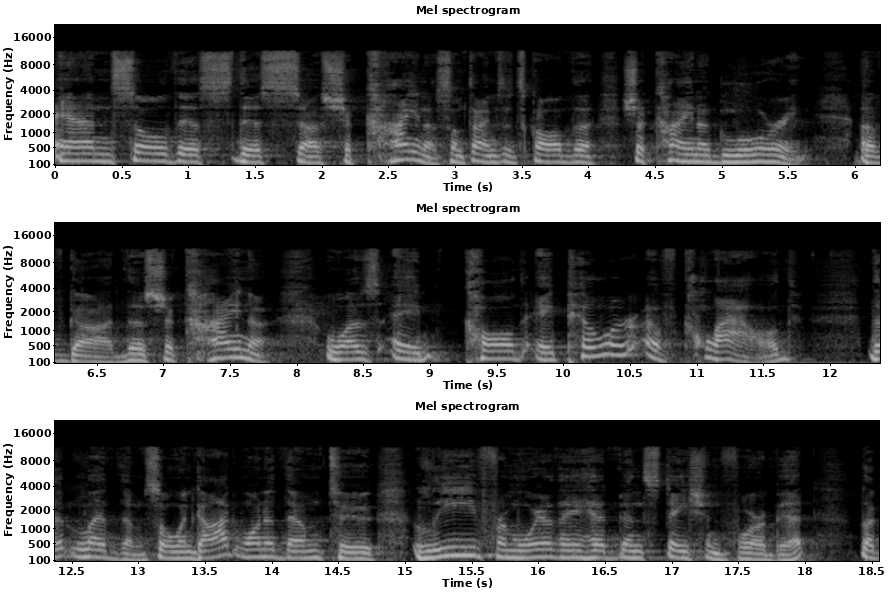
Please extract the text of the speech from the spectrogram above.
And so this, this uh, Shekinah, sometimes it's called the Shekinah glory of God. The Shekinah was a, called a pillar of cloud that led them. So when God wanted them to leave from where they had been stationed for a bit, the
